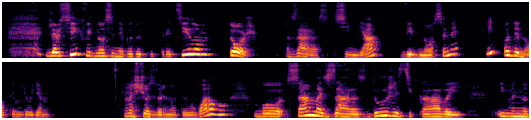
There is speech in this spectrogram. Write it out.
Для всіх відносини будуть під прицілом. Тож зараз сім'я, відносини і одиноким людям. На що звернути увагу, бо саме зараз дуже цікавий, іменно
